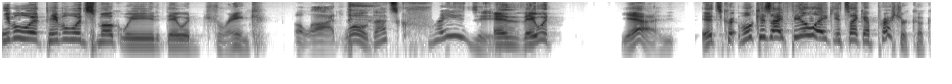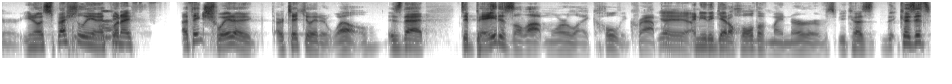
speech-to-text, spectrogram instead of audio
people would people would smoke weed. They would drink a lot, Whoa, that's crazy. and they would, yeah, it's cra- well because I feel like it's like a pressure cooker, you know. Especially, and I think but I I think Shweta articulated well. Is that debate is a lot more like holy crap. Yeah, like, yeah, yeah. I need to get a hold of my nerves because because it's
